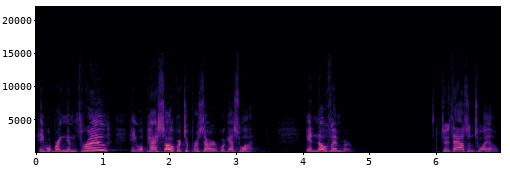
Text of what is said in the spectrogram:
he will bring them through, he will pass over to preserve. Well, guess what? In November 2012,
